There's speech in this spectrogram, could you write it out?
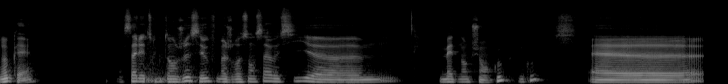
Ok. Ça, les trucs d'enjeu, c'est ouf. Moi, je ressens ça aussi euh, maintenant que je suis en couple, du coup. Euh,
